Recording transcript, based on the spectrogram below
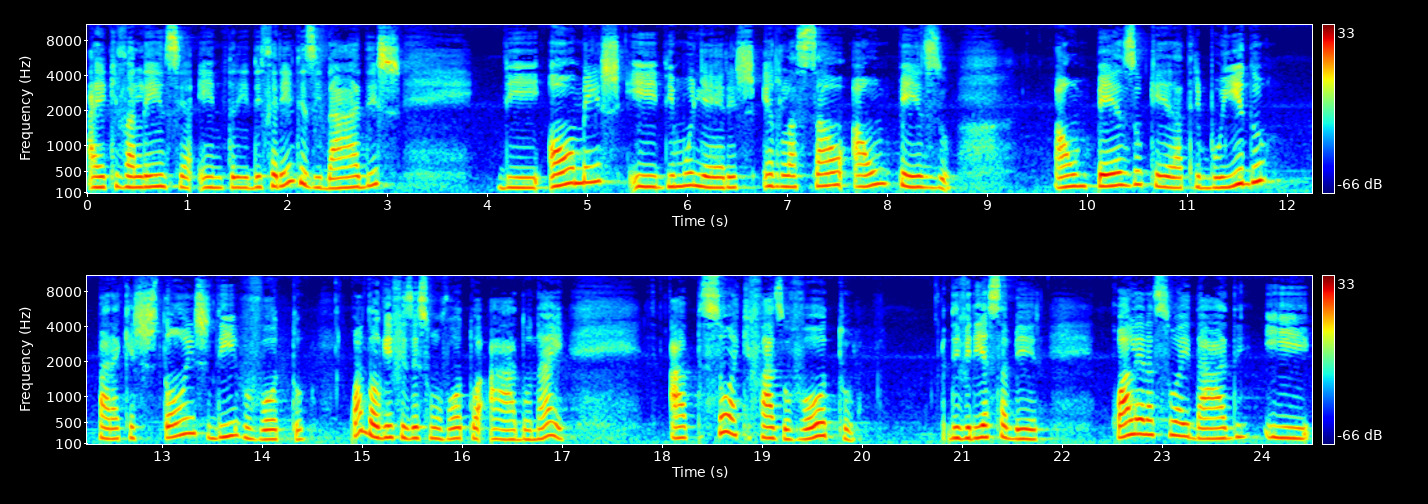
a equivalência entre diferentes idades de homens e de mulheres em relação a um peso há um peso que é atribuído para questões de voto. Quando alguém fizesse um voto a Adonai, a pessoa que faz o voto deveria saber qual era a sua idade e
